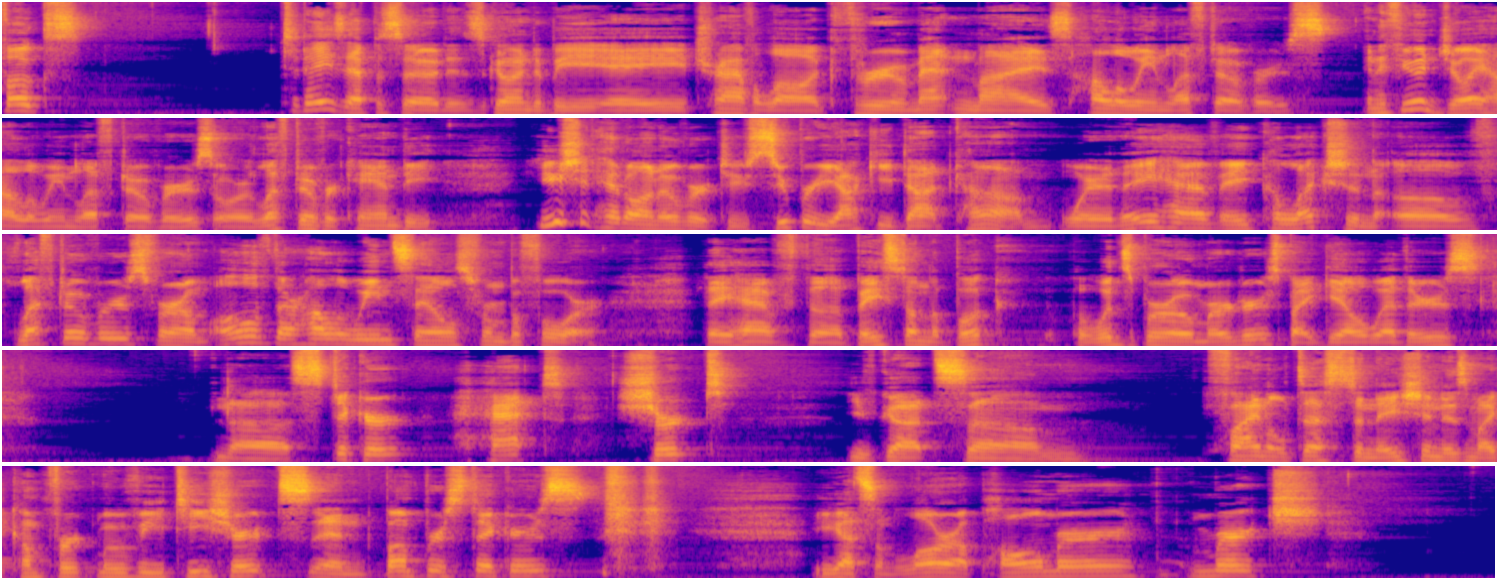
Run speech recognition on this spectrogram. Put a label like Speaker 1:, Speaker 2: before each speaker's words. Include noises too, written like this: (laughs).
Speaker 1: Folks, today's episode is going to be a travelogue through Matt and Mai's Halloween leftovers. And if you enjoy Halloween leftovers or leftover candy, you should head on over to superyaki.com where they have a collection of leftovers from all of their Halloween sales from before. They have the based on the book The Woodsboro Murders by Gale Weathers uh, sticker, hat, shirt. You've got some Final Destination is my comfort movie t-shirts and bumper stickers. (laughs) you got some Laura Palmer merch.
